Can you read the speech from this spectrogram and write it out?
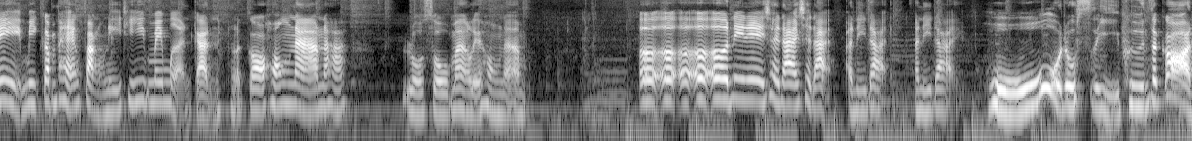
นี่มีกำแพงฝั่งนี้ที่ไม่เหมือนกัน แล้วก็ห้องน้ำนะคะ โลโซมากเลยห้องน้ำ เออเออเออเออเออนี่นี่ใช้ได้ใช้ได้ อันนี้ได้ อันนี้ได้ โห ดูสีพื้นซะก่อน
